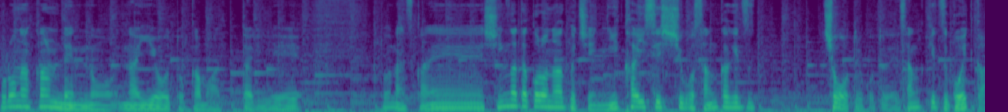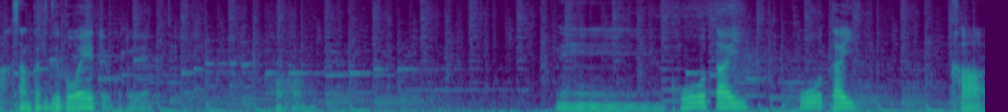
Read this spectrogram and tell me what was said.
コロナ関連の内容とかもあったりで、どうなんですかね、新型コロナワクチン2回接種後3ヶ月超ということで、3ヶ月超えか、3ヶ月超えということで、はあ、ね、抗体、抗体か、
